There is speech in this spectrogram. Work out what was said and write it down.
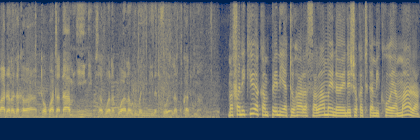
bado anaweza katokwa hata damu nyingi, kwa sababu anakuwa ana huduma nyingine tofauti na kukatwa Mafanikio ya kampeni ya tohara salama inayoendeshwa katika mikoa ya Mara,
